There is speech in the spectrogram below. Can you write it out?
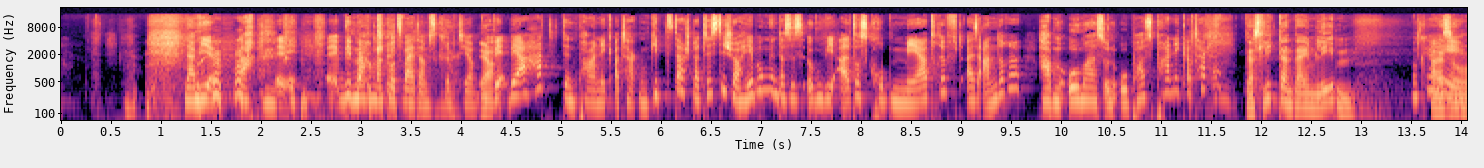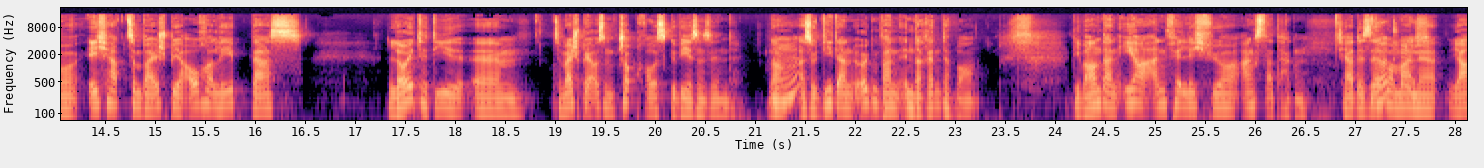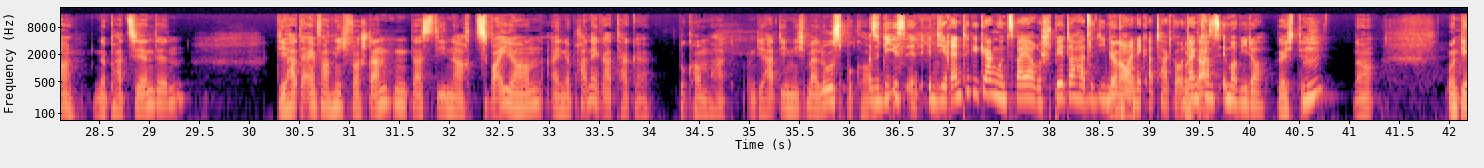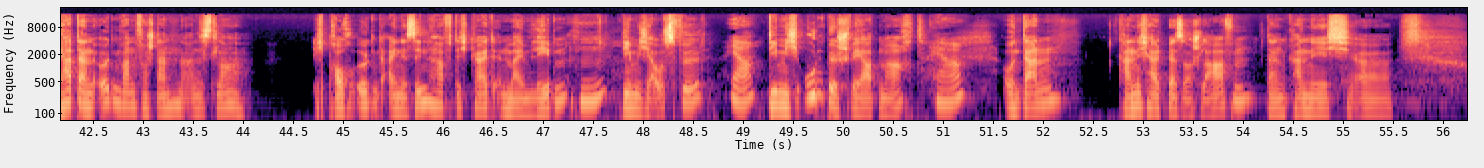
Na, wir, ach, äh, äh, wir machen mal kurz weiter im Skript hier. Ja. Wer, wer hat denn Panikattacken? Gibt es da statistische Erhebungen, dass es irgendwie Altersgruppen mehr trifft als andere? Haben Omas und Opas Panikattacken? Das liegt an deinem Leben. Okay. Also ich habe zum Beispiel auch erlebt, dass Leute, die ähm, zum Beispiel aus dem Job raus gewesen sind, ne? Mhm. also die dann irgendwann in der Rente waren, die waren dann eher anfällig für Angstattacken. Ich hatte selber mal Wirklich? eine, ja, eine Patientin, die hat einfach nicht verstanden, dass die nach zwei Jahren eine Panikattacke bekommen hat und die hat die nicht mehr losbekommen. also die ist in, in die Rente gegangen und zwei Jahre später hatte die eine Genau. Panikattacke und, Und dann kam es immer wieder. Richtig. Hm? Ja. Und die hat dann irgendwann verstanden, alles klar. Ich brauche irgendeine Sinnhaftigkeit in meinem Leben, Hm? die mich ausfüllt, Ja, die mich unbeschwert macht. ja. Und dann kann ich halt besser schlafen, dann kann ich äh,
